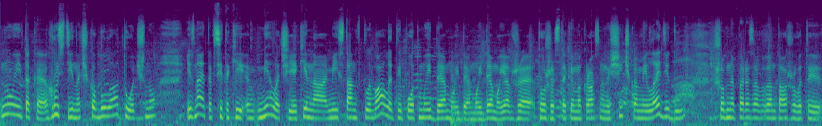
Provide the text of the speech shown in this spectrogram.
Ну і таке, грустіночка була точно. І знаєте, всі такі е, мелочі, які на мій стан впливали, типу, от ми йдемо, йдемо, йдемо. Я вже теж з такими красними щічками і ледь щоб не перезавантажувати,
